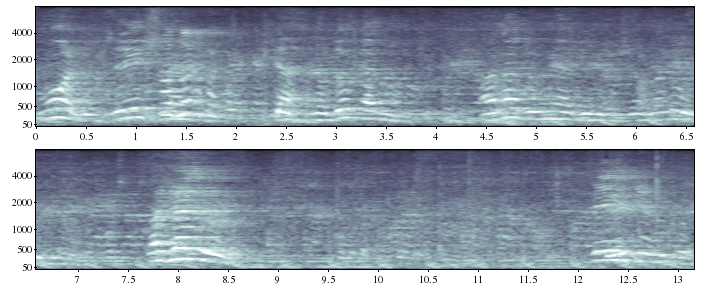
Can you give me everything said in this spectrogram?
Можно встречная. Одной рукой короче. Да, но только одна. Она двумя делится, она много делает. Пожалуй. Передней рукой.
